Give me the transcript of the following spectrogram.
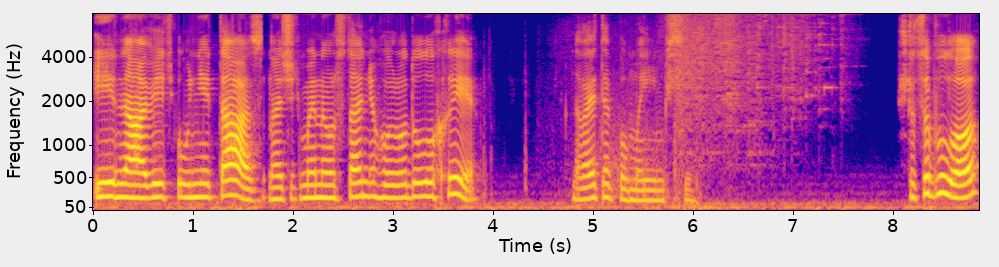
і навіть унітаз. Значить, ми не останнього роду лохи. Давайте помиємося. Що це було?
